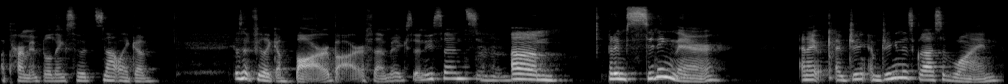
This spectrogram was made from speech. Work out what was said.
apartment building, so it's not like a doesn't feel like a bar bar, if that makes any sense. Mhm. Um, but I'm sitting there, and I, I drink I'm drinking this glass of wine,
